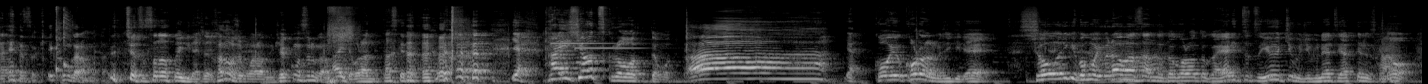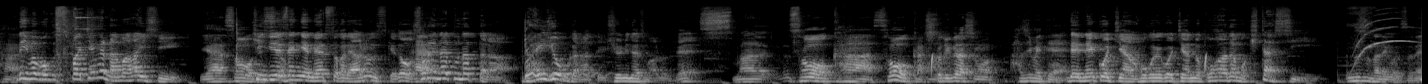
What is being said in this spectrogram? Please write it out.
何やそれ？結婚から思った。ちょっとその雰囲気出したい彼女もらうのに結婚するから。相手おらんで助けて。いや会社を作ろうって思って。あいやこういうコロナの時期で正直僕も今ラファさんのところとかやりつつ YouTube 自分のやつやってるんですけど、はいはい。で今僕スパチャが生配信ーいやそうです急事態宣言のやつとかであるんですけど、はい。それなくなったら大丈夫かなっていう収入のやつもあるんで。まあそうかそうか。一人暮らしも初めて。で猫ちゃん保護猫ちゃんの小肌も来たし。盗んだ猫ですよね。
